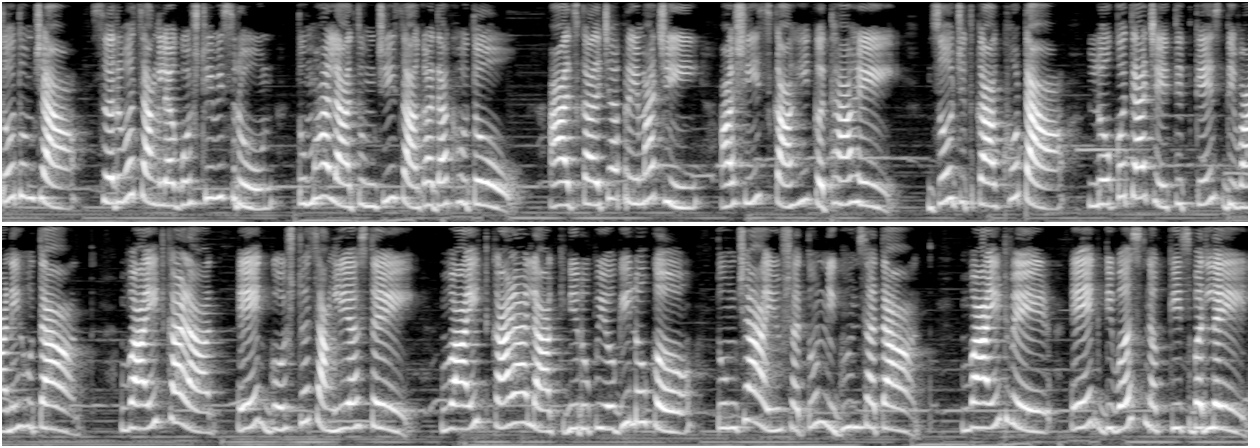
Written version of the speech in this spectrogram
तो तुमच्या सर्व चांगल्या गोष्टी विसरून तुम्हाला तुमची जागा दाखवतो. आजकालच्या प्रेमाची अशीच काही कथा आहे जो जितका खोटा लोक त्याचे तितकेच दिवाणे होतात. वाईट काळात एक गोष्ट चांगली असते. वाईट काळ आला की निरुपयोगी लोक तुमच्या आयुष्यातून निघून जातात. वाईट वेळ एक दिवस नक्कीच बदलेल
